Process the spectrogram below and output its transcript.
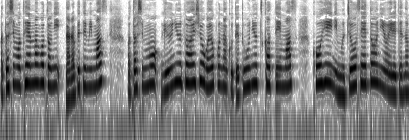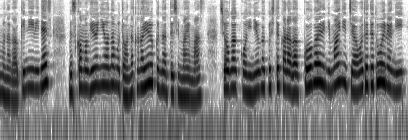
私もテーマごとに並べてみます。私も牛乳と相性が良くなくて豆乳使っています。コーヒーに無調整豆乳を入れて飲むのがお気に入りです。息子も牛乳を飲むとお腹が緩くなってしまいます。小学校に入学してから学校帰りに毎日慌ててトイレに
